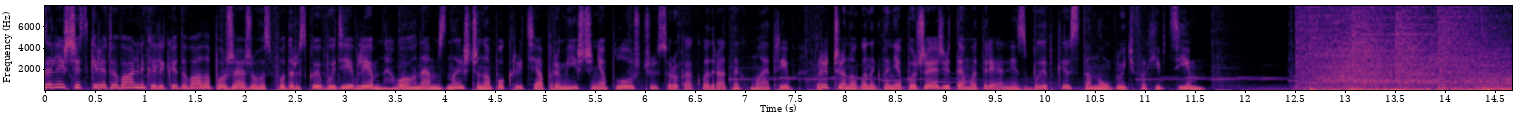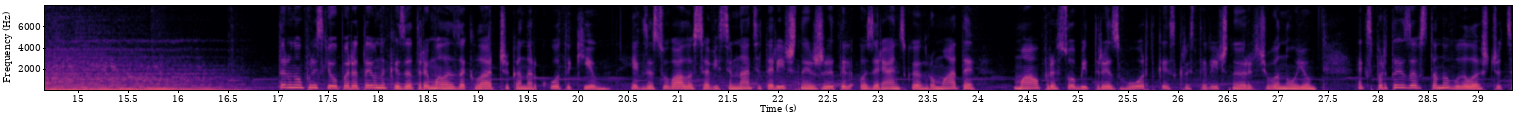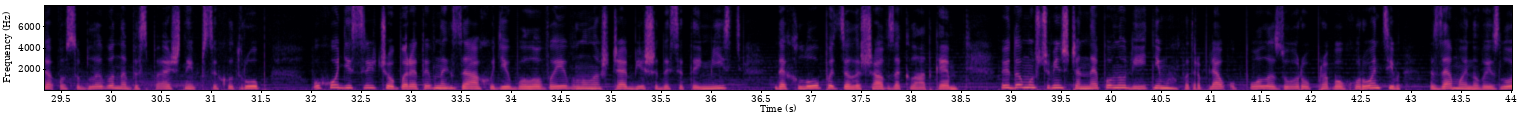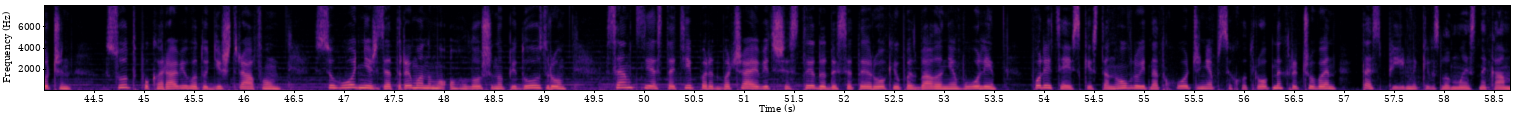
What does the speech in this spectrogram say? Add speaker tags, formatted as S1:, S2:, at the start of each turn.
S1: Заліщицькі рятувальники ліквідували пожежу господарської будівлі. Вогнем знищено покриття приміщення площею 40 квадратних метрів. Причину виникнення пожежі та матеріальні збитки встановлюють фахівці. Тернопільські оперативники затримали закладчика наркотиків. Як з'ясувалося, 18-річний житель Озерянської громади мав при собі три згортки з кристалічною речовиною. Експертиза встановила, що це особливо небезпечний психотроп. У ході слідчо-оперативних заходів було виявлено ще більше десяти місць, де хлопець залишав закладки. Відомо, що він ще неповнолітнім потрапляв у поле зору правоохоронців за майновий злочин. Суд покарав його тоді штрафом. Сьогодні ж затриманому оголошено підозру. Санкція статті передбачає від 6 до 10 років позбавлення волі. Поліцейські встановлюють надходження психотропних речовин та спільників зловмисника.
